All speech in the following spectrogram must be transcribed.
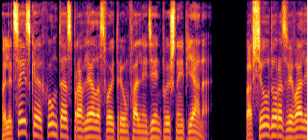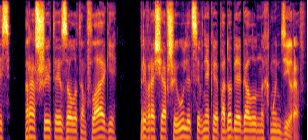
Полицейская хунта справляла свой триумфальный день пышно и пьяно. Повсюду развивались расшитые золотом флаги, превращавшие улицы в некое подобие галунных мундиров.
